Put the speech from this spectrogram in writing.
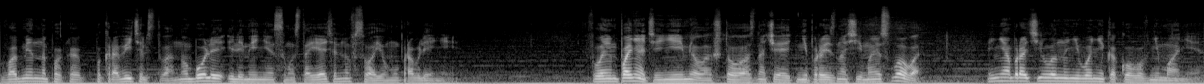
в обмен на покровительство, но более или менее самостоятельно в своем управлении. Флейм понятия не имела, что означает непроизносимое слово, и не обратила на него никакого внимания.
